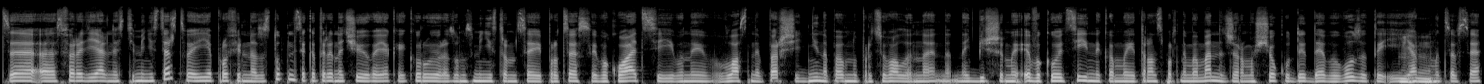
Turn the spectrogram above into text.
це сфера діяльності міністерства. і Є профільна заступниця Катерина Чуєва, яка керує разом з міністром цей процес евакуації. Вони власне перші дні напевно працювали над найбільшими евакуаційниками і транспортними менеджерами, що куди, де вивозити, і як ми це все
